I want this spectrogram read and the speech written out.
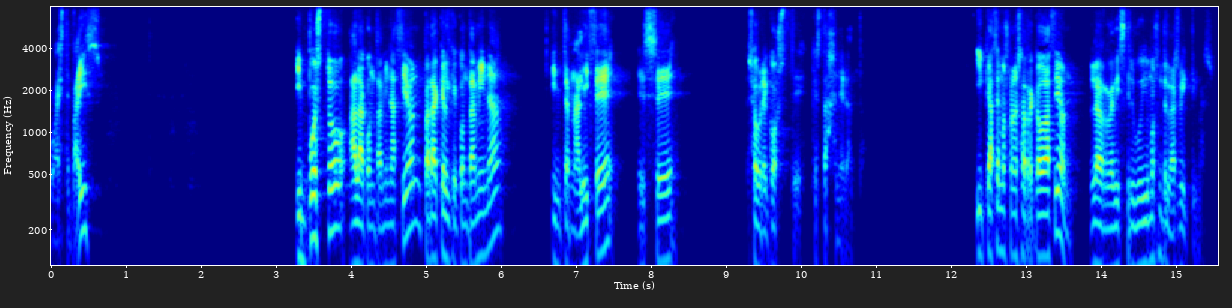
o a este país. Impuesto a la contaminación para que el que contamina internalice ese sobrecoste que está generando. ¿Y qué hacemos con esa recaudación? La redistribuimos entre las víctimas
